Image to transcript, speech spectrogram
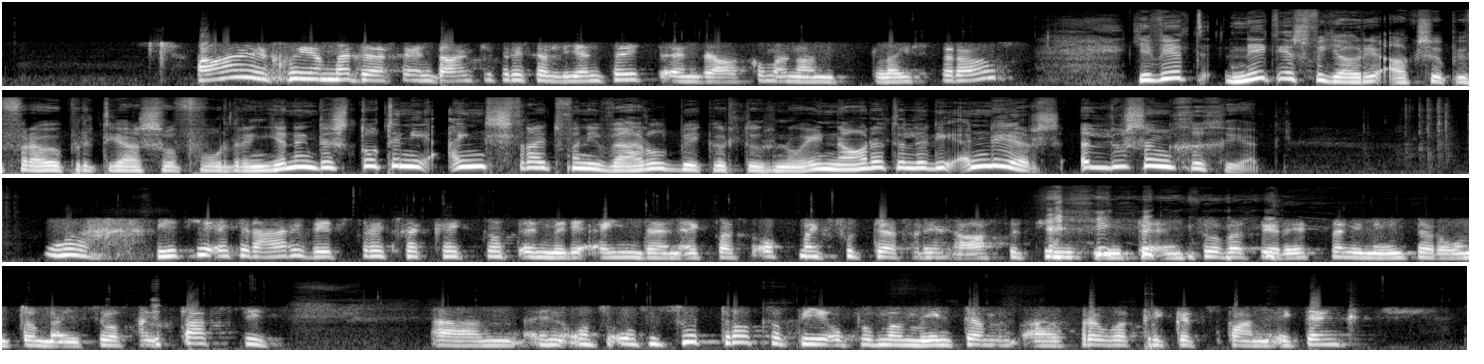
Hi, goeiemiddag en dankie vir die geleentheid en welkom aan ons luisteraars. Jy weet, net eers vir jou reaksie op die vroue Proteas se vordering. Jening, dis tot in die eindstryd van die Wêreldbeker toernooi nadat hulle die Indiërs 'n loosing gegee het. O, weet jy, ek het daai wedstryd gekyk tot in met die einde en ek was op my voete vir die laaste 10 minute en so was die res van die mense rondom my so fantasties. Ehm um, en ons ons is so trots op die op 'n momentum uh, vroue kriketspan. Ek dink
